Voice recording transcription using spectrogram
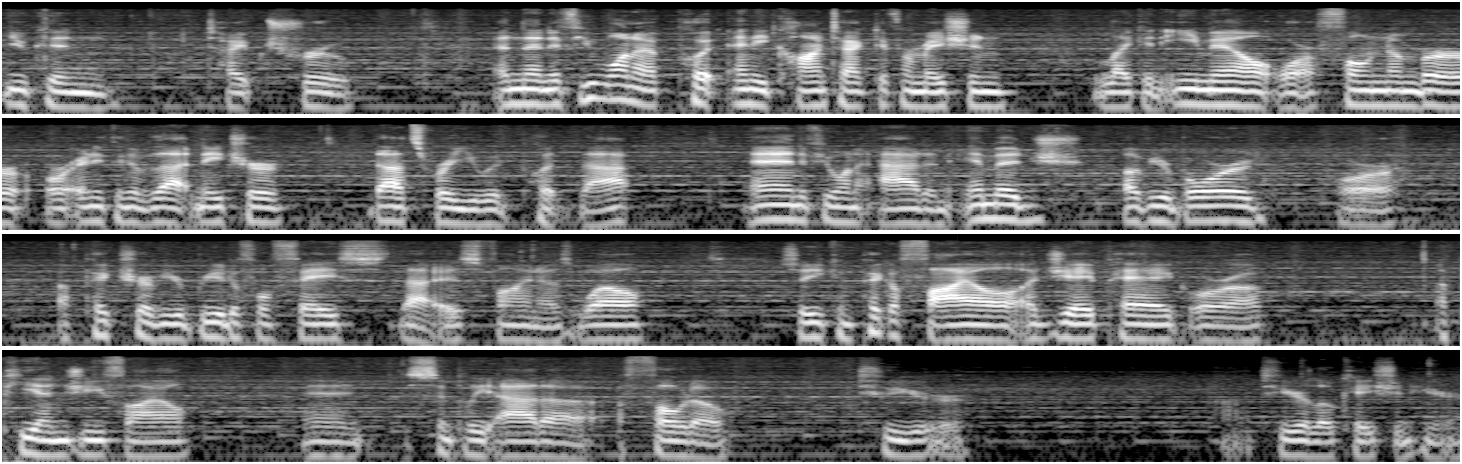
you can type true. And then if you want to put any contact information like an email or a phone number or anything of that nature, that's where you would put that. And if you want to add an image of your board or a picture of your beautiful face, that is fine as well. So you can pick a file, a JPEG or a, a PNG file, and simply add a, a photo to your uh, to your location here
